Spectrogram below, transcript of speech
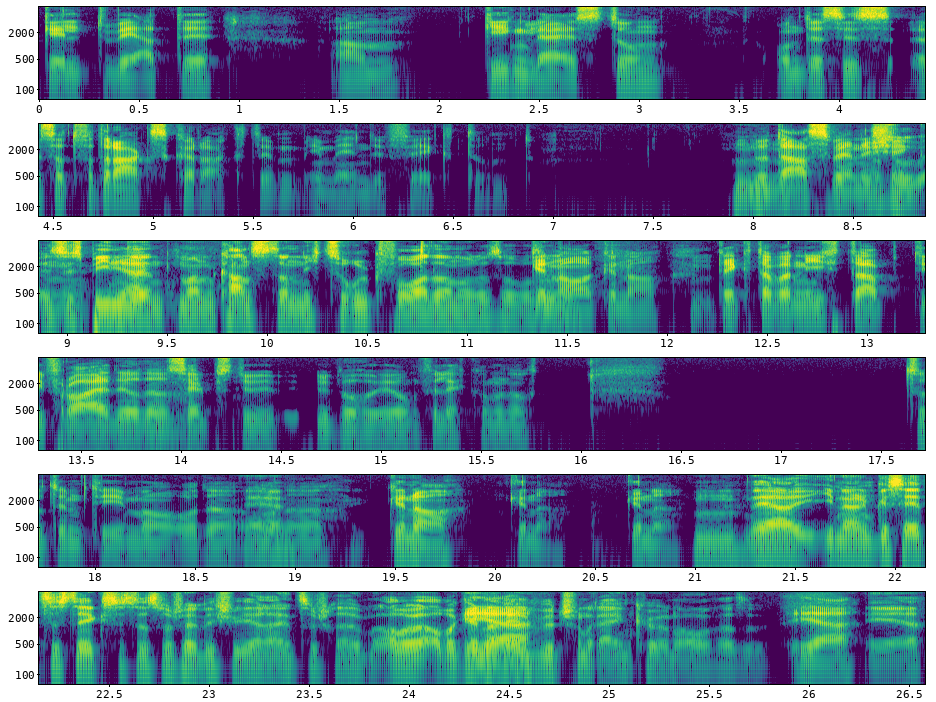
geldwerte ähm, Gegenleistung und es ist, es hat Vertragscharakter im, im Endeffekt und nur mhm. das wäre eine also Schenkung. Es ist bindend, ja. man kann es dann nicht zurückfordern oder so. Genau, genau. Hm. Deckt aber nicht ab die Freude oder hm. selbst die Überhöhung. Vielleicht kommen wir noch zu dem Thema oder, ja. oder genau, genau. Genau. Hm, ja, in einem Gesetzestext ist das wahrscheinlich schwer reinzuschreiben, aber, aber generell ja. wird schon reinkören auch. Also, ja. ja.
